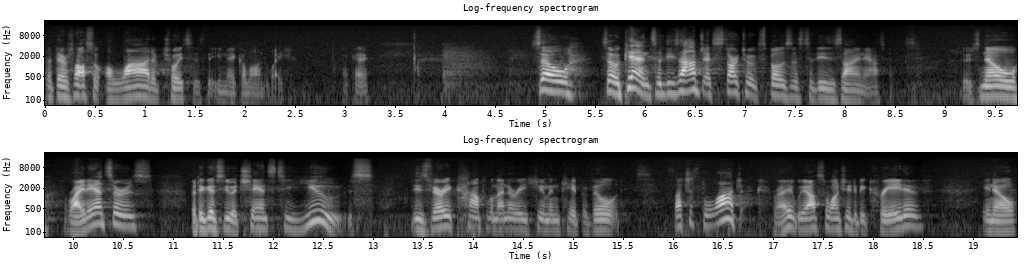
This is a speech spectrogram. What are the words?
but there's also a lot of choices that you make along the way, okay? So, so again, so these objects start to expose us to these design aspects. There's no right answers, but it gives you a chance to use these very complementary human capabilities. It's not just logic, right? We also want you to be creative, you know,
